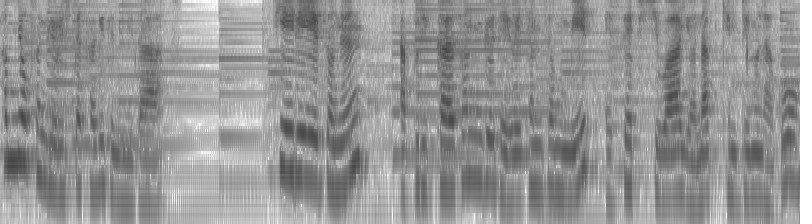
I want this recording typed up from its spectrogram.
협력 선교를 시작하게 됩니다. TLA에서는 아프리카 선교 대회 참석 및 SFC와 연합 캠핑을 하고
